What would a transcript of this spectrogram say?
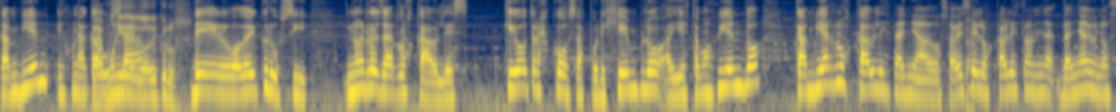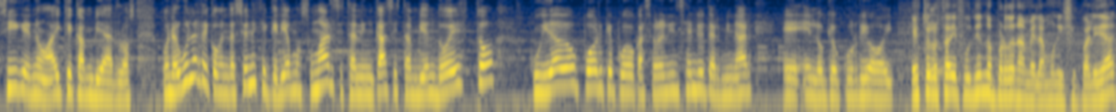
También es una causa... La MUNI de Godoy Cruz. De Godoy Cruz, sí no enrollar los cables. ¿Qué otras cosas? Por ejemplo, ahí estamos viendo, cambiar los cables dañados. A veces los cables están dañados y uno sigue, no, hay que cambiarlos. Bueno, algunas recomendaciones que queríamos sumar, si están en casa y están viendo esto, cuidado porque puede ocasionar incendio y terminar eh, en lo que ocurrió hoy. ¿Esto lo está difundiendo, perdóname, la municipalidad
